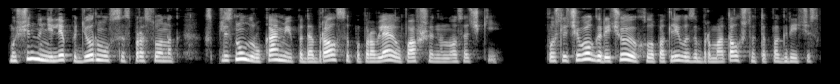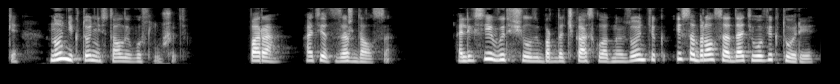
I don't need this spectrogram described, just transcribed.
Мужчина нелепо дернулся с просонок, всплеснул руками и подобрался, поправляя упавшие на нос очки. После чего горячо и хлопотливо забормотал что-то по-гречески, но никто не стал его слушать. «Пора!» Отец заждался. Алексей вытащил из бардачка складной зонтик и собрался отдать его Виктории,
